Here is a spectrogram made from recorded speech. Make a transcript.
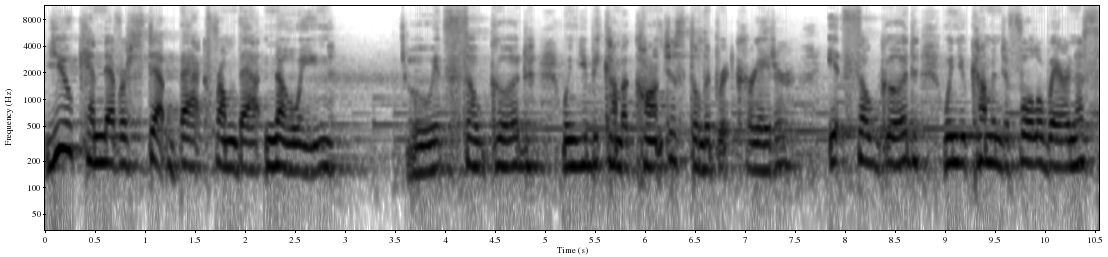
You can never step back from that knowing Oh, it's so good when you become a conscious, deliberate creator. It's so good when you come into full awareness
